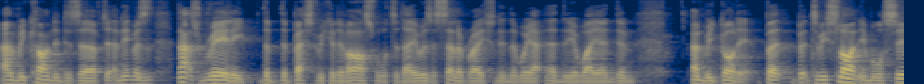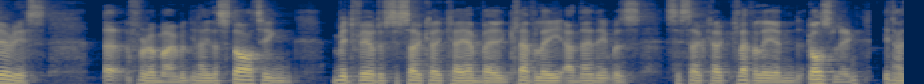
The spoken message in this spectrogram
and we kind of deserved it. And it was that's really the the best we could have asked for today was a celebration in the way in the away end and and we got it. But but to be slightly more serious uh, for a moment, you know, the starting midfield of Sissoko, Kayembe, and Cleverley, and then it was Sissoko, Cleverley, and Gosling. You know,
